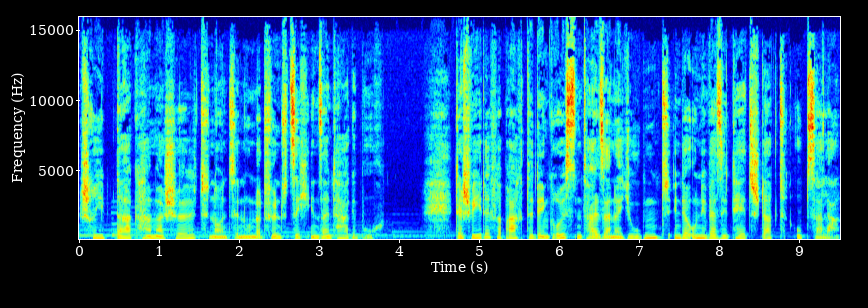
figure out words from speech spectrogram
Schrieb Dag Hammarskjöld 1950 in sein Tagebuch. Der Schwede verbrachte den größten Teil seiner Jugend in der Universitätsstadt Uppsala.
